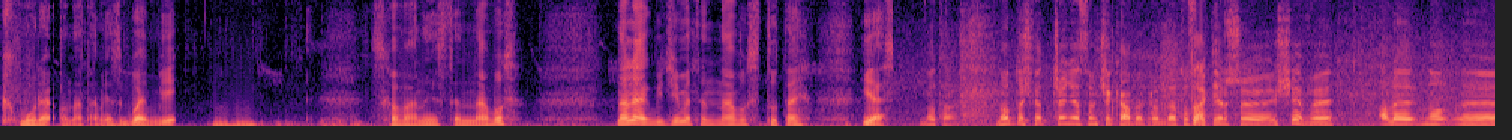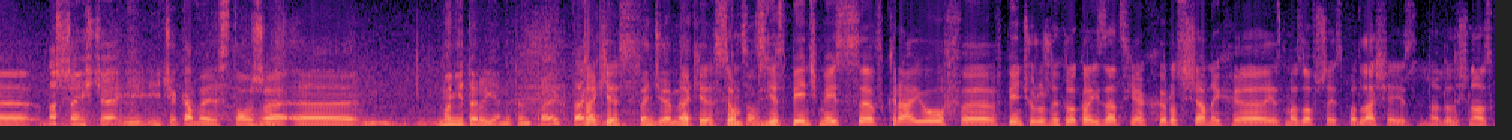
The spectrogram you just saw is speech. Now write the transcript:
chmurę, ona tam jest głębiej, Mhm. schowany jest ten nawóz. No ale jak widzimy, ten nawóz tutaj jest. No tak. No doświadczenia są ciekawe, prawda? To Tak. są pierwsze siewy, ale no, e, na szczęście i, i ciekawe jest to, że e, monitorujemy ten projekt, tak? Tak I jest. Będziemy Tak jest. Są, co z- jest pięć miejsc w kraju, w, w pięciu różnych lokalizacjach rozsianych. e, Jest Mazowsze, jest Podlasie, jest Dolny Śląsk,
